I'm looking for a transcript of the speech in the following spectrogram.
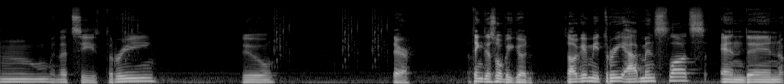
mm, let's see. Three, two, there. I think this will be good. So I'll give me three admin slots, and then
